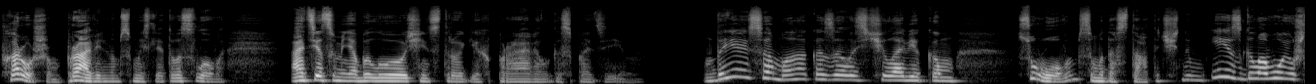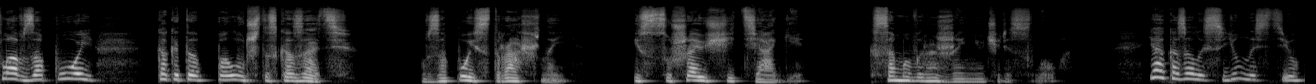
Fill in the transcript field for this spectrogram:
в хорошем, правильном смысле этого слова. Отец у меня был очень строгих правил, господин. Да я и сама оказалась человеком суровым, самодостаточным, и с головой ушла в запой, как это получше сказать, в запой страшной, иссушающей тяги к самовыражению через слово. Я оказалась с юностью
